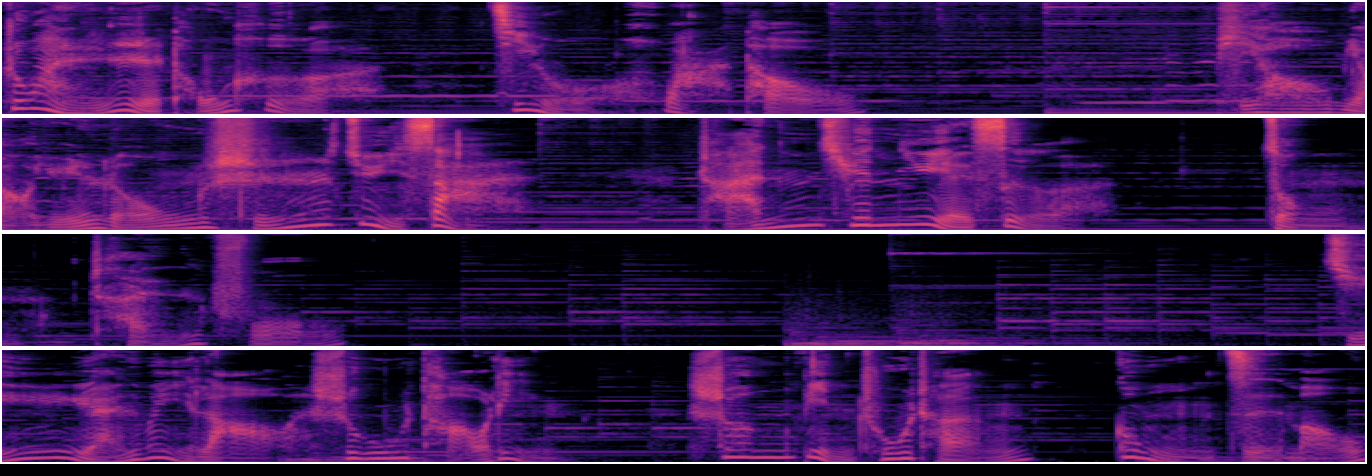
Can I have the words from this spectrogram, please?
转日同鹤旧话头。缥缈云容时聚散，婵娟月色总沉浮。菊园未老书桃令。双鬓出城共紫眸，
